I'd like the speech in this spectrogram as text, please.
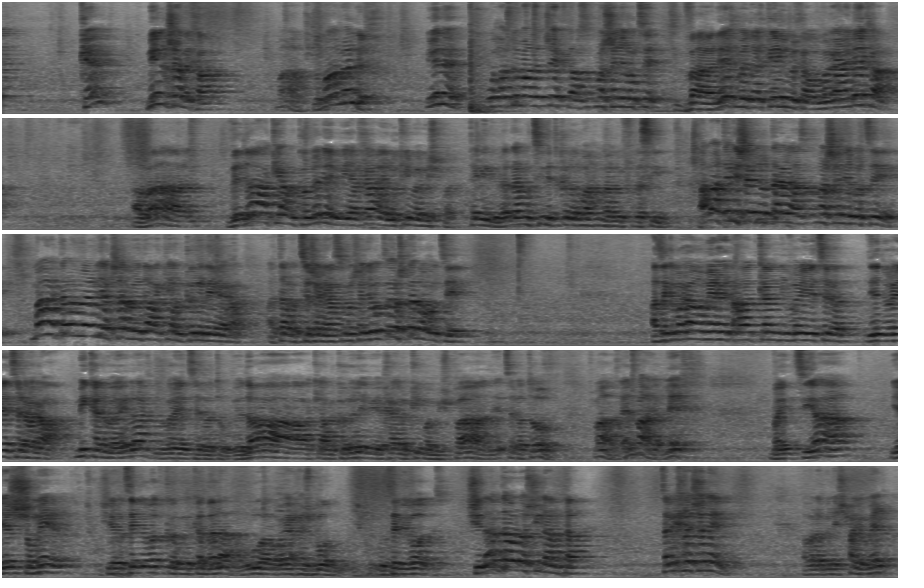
כן? מי הרשה לך? מה, שלמה המלך. הנה, הוא חתום על הצ'ק, לעשות מה שאני רוצה. והלך בדרכי ליבך ובמראה עיניך. אבל ודע כי על כל אלה הביאך האלוקים במשפט. תגיד לי, אדם מוציא את כל הרוח מהמפרשים. אמרת לי שאני מותר לעשות מה שאני רוצה. מה אתה אומר לי עכשיו ודע כי על כל אלה הביאך? אתה רוצה שאני אעשה מה שאני רוצה או שאתה לא רוצה? אז הגמרא אומרת עד כאן דברי יצר, דברי יצר הרע. מכאן ואילך דברי יצר הטוב. ודע כי על כל אלה הביאך האלוקים במשפט, יצר הטוב. שמע, אין בעיה, לך. ביציאה יש שומר שרוצה לראות קבלה, הוא הרואה חשבון, הוא רוצה לראות. שילמת או לא שילמת? צריך לשלם. אבל הבן איש חי אומר,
